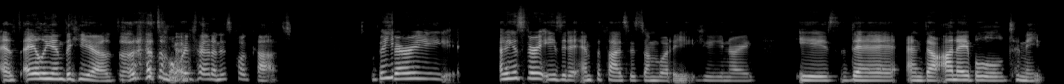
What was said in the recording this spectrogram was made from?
as aliens are here. So that's all okay. we've heard on this podcast. But very, I think it's very easy to empathize with somebody who you know is there and they're unable to meet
